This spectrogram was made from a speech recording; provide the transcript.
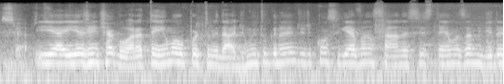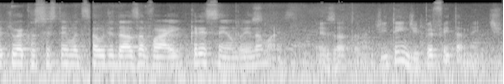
Certo. E aí a gente agora tem uma oportunidade muito grande de conseguir avançar nesses temas à medida que o ecossistema de saúde da ASA vai crescendo ainda mais. Exatamente, entendi perfeitamente.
